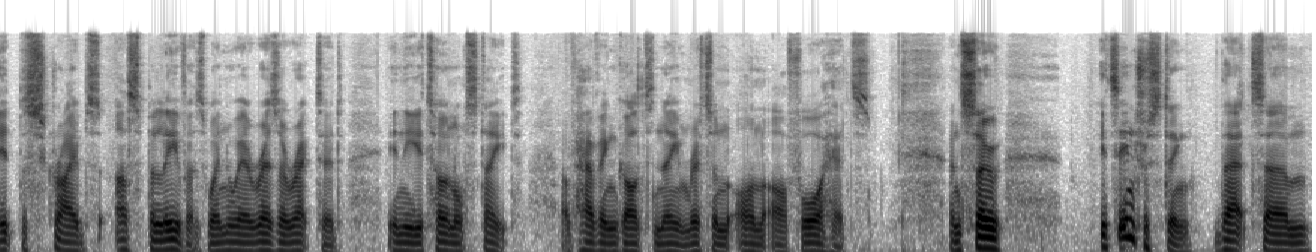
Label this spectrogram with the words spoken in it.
it describes us believers when we're resurrected in the eternal state of having God's name written on our foreheads. And so it's interesting that um,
